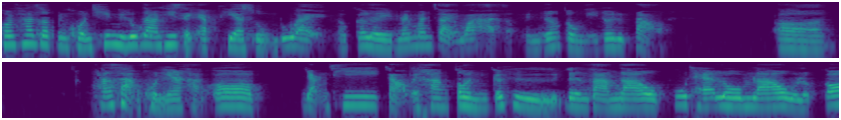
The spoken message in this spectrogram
ค่อนข้างจะเป็นคนที่มีรูปร่างที่เซ็กแอปเพียสูงด้วยเราก็เลยไม่มั่นใจว่าอาจจะเป็นเรื่องตรงนี้ด้วยหรือเปล่าเอ่อทั้งสามคนเนี่ยค่ะ ก็อย่างที่กล่าวไปข้างต้นก็คือเดินตามเราพูดแท้โลมเราแล้วก็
